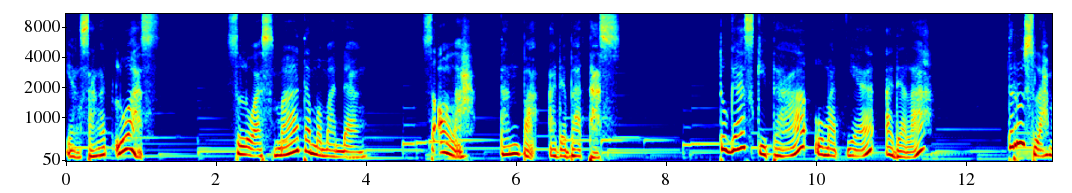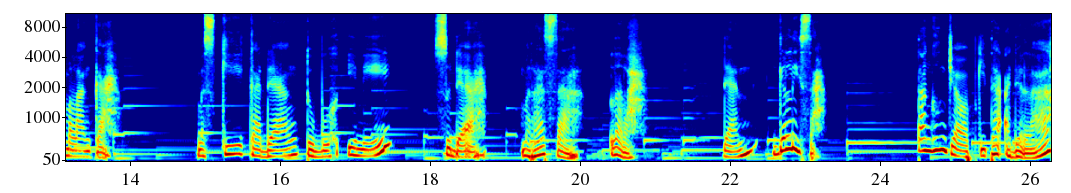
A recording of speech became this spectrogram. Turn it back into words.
yang sangat luas. Seluas mata memandang, seolah tanpa ada batas. Tugas kita, umatnya, adalah teruslah melangkah. Meski kadang tubuh ini sudah merasa lelah dan gelisah. Tanggung jawab kita adalah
